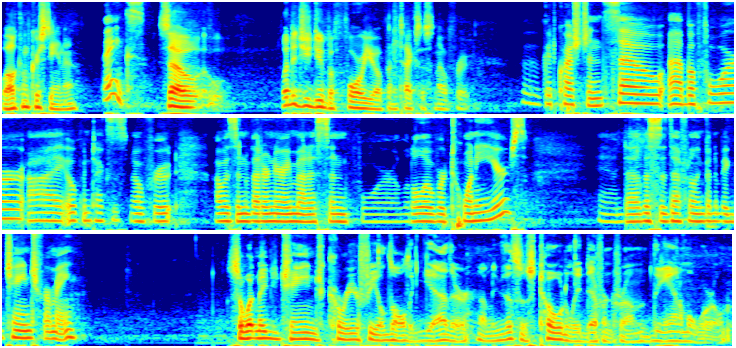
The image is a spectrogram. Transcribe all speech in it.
Welcome, Christina. Thanks. So, what did you do before you opened Texas Sno Fruit? Ooh, good question. So, uh, before I opened Texas Sno Fruit, I was in veterinary medicine for a little over 20 years. And uh, this has definitely been a big change for me. So, what made you change career fields altogether? I mean, this is totally different from the animal world.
